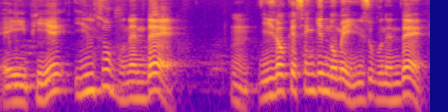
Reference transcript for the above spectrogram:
ab의 인수분해인데, 음, 이렇게 생긴 놈의 인수분해인데,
